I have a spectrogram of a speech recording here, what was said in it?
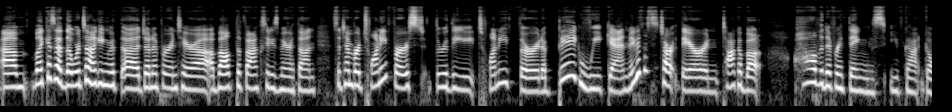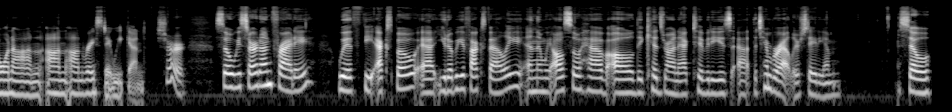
Um, like I said, though, we're talking with uh, Jennifer and Tara about the Fox Cities Marathon, September 21st through the 23rd. A big weekend. Maybe let's start there and talk about all the different things you've got going on on on race day weekend. Sure. So we start on Friday with the expo at UW Fox Valley, and then we also have all the kids run activities at the Timber Rattler Stadium. So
